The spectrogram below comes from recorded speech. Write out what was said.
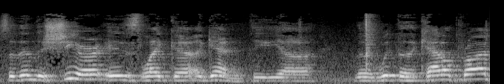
So then the shear is like uh, again the uh, the with the cattle prod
